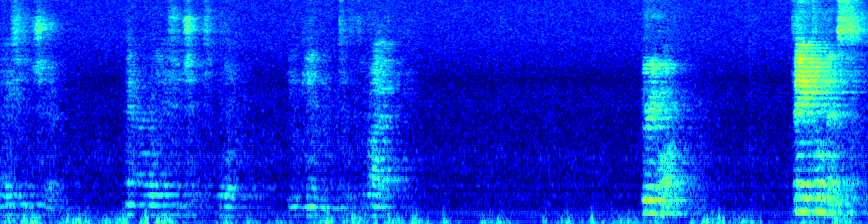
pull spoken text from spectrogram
relationship. And our relationships will begin to thrive. Three more. Faithfulness.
